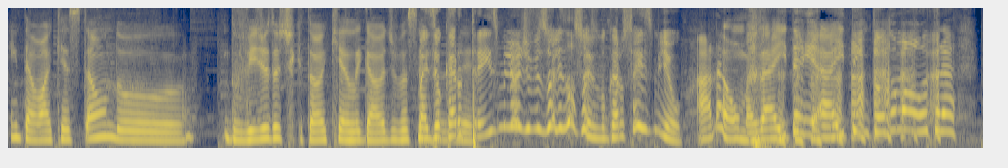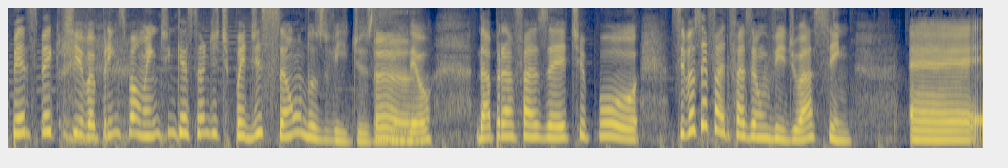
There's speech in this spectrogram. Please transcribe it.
Então, a questão do, do vídeo do TikTok é legal de você Mas eu quero fazer. 3 milhões de visualizações, não quero 6 mil. Ah, não, mas aí tem, aí tem toda uma outra perspectiva, principalmente em questão de, tipo, edição dos vídeos, É. entendeu? Dá pra fazer, tipo. Se você fa- fazer um vídeo assim. é,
